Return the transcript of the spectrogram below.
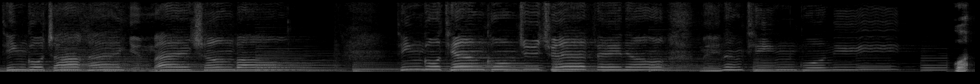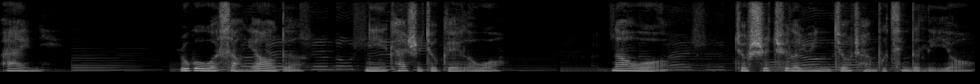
听过炸海掩埋城堡，听过天空拒绝飞鸟，没能听过你。我爱你。如果我想要的，你一开始就给了我，那我就失去了与你纠缠不清的理由。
